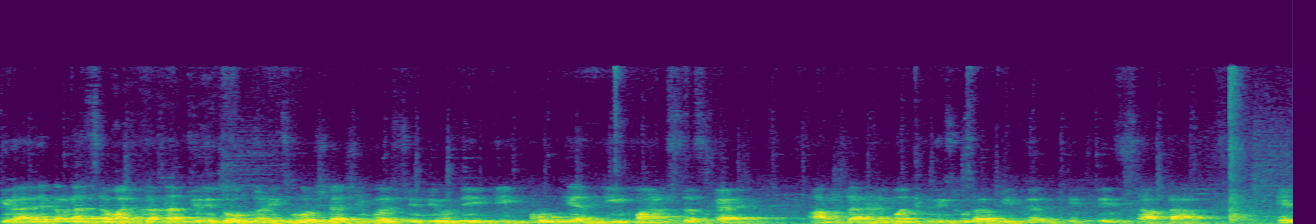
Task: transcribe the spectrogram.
की राजकारणात समाजकारणात गेली दोन अडीच वर्ष अशी परिस्थिती होती की खोक्यांनी माणसंच काय? आमदार आणि मंत्री सुद्धा विकत घेतले हे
